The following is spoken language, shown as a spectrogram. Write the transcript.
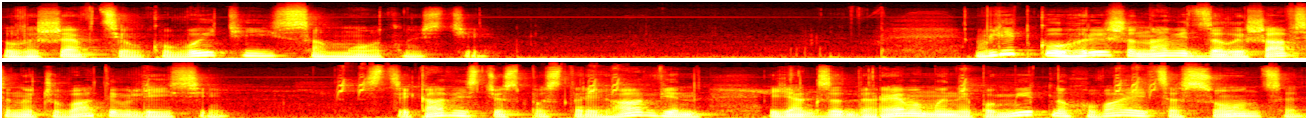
лише в цілковитій самотності. Влітку Гриша навіть залишався ночувати в лісі. З цікавістю спостерігав він, як за деревами непомітно ховається сонце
